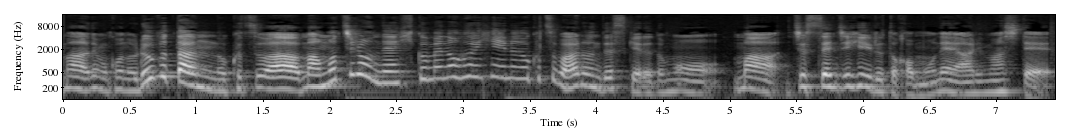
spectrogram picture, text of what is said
まあでもこのルブタンの靴は、まあもちろんね、低めのヒールの靴もあるんですけれども、まあ10センチヒールとかもね、ありまして、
